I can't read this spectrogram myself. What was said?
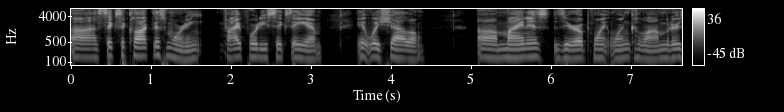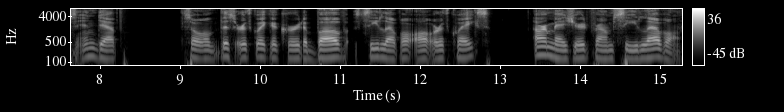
uh, 6 o'clock this morning, 5.46 a.m. It was shallow, uh, minus 0.1 kilometers in depth. So this earthquake occurred above sea level. All earthquakes are measured from sea level.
